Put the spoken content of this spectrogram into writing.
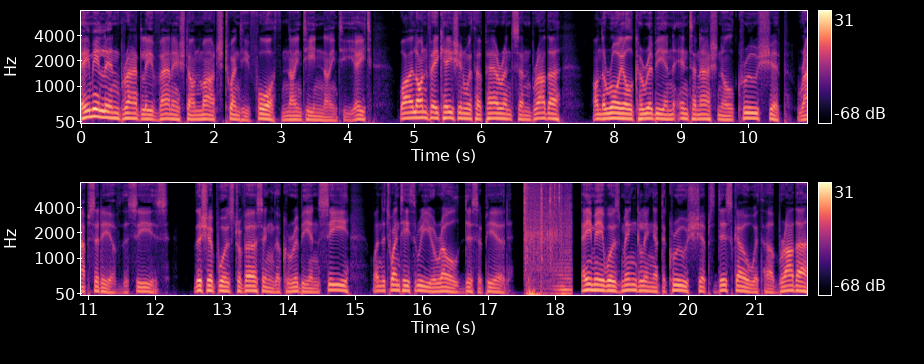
Amy Lynn Bradley vanished on March 24, 1998, while on vacation with her parents and brother on the Royal Caribbean International cruise ship Rhapsody of the Seas. The ship was traversing the Caribbean Sea when the 23 year old disappeared. Amy was mingling at the cruise ship's disco with her brother,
